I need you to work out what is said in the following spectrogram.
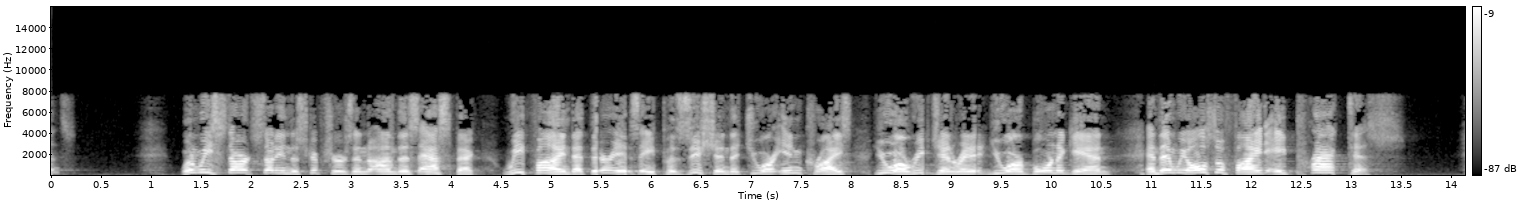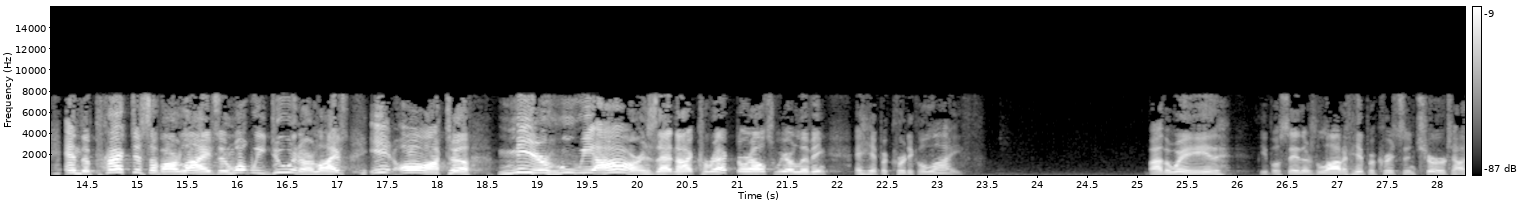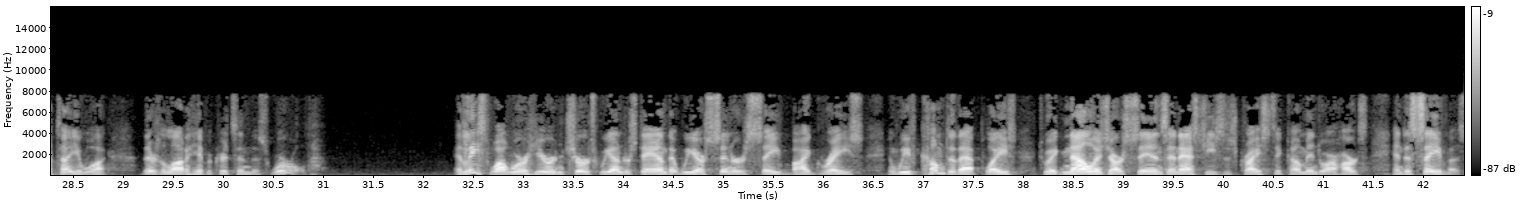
When we start studying the scriptures and on this aspect, we find that there is a position that you are in Christ, you are regenerated, you are born again, and then we also find a practice. And the practice of our lives and what we do in our lives, it ought to mirror who we are. Is that not correct? Or else we are living a hypocritical life. By the way, People say there's a lot of hypocrites in church. I'll tell you what, there's a lot of hypocrites in this world. At least while we're here in church, we understand that we are sinners saved by grace, and we've come to that place to acknowledge our sins and ask Jesus Christ to come into our hearts and to save us.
